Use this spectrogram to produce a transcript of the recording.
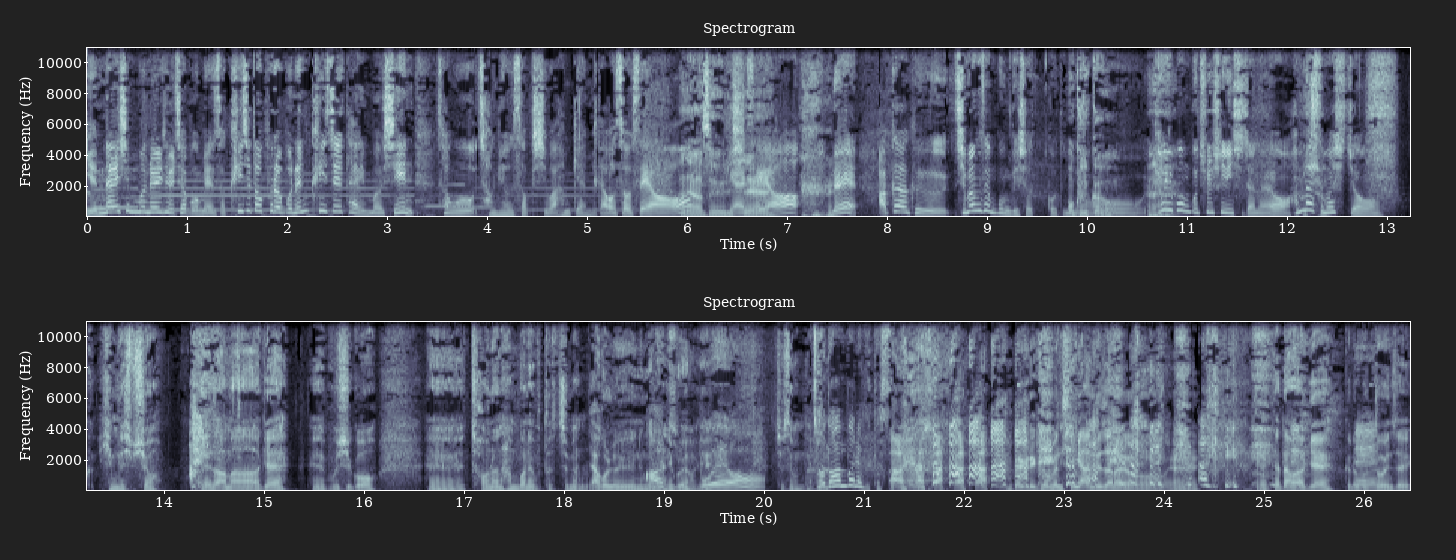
옛날 신문을 들춰보면서 퀴즈도 풀어보는 퀴즈 타임머신 성우 정현석 씨와 함께합니다. 어서 오세요. 안녕하세요, 유리 씨. 안녕하세요. 네, 아까 그 지망생 분 계셨거든요. 어, 그러니까요. 네. K본부 출신이시잖아요. 한 말씀 하시죠. 그, 힘내십시오. 대담하게 예, 보시고 예, 저는 한 번에 붙었지만 약 올리는 건 아, 아, 니고요 지금 뭐예요? 죄송합니다. 저도 한 번에 붙었어요. 왜 그래? 그러면 힘이 안 되잖아요. 예. 예, 대담하게 그리고 네. 또 이제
